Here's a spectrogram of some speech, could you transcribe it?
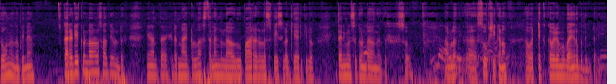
തോന്നുന്നു. പിന്നെ കരടിയൊക്കെ ഉണ്ടാകാനുള്ള സാധ്യതയുണ്ട്. ഇങ്ങനത്തെ ഹിഡൻ ആയിട്ടുള്ള സ്ഥലങ്ങളിൽ ആ ഒരു പാറകളുടെ സ്പേസിലൊക്കെ ആയിരിക്കുമല്ലോ ഇത് അനിമൽസൊക്കെ ഉണ്ടാകുന്നത് സോ നമ്മൾ സൂക്ഷിക്കണം. ഒറ്റക്കൊക്കെ വരുമ്പോൾ ഭയങ്കര ബുദ്ധിമുട്ടായിരിക്കും.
